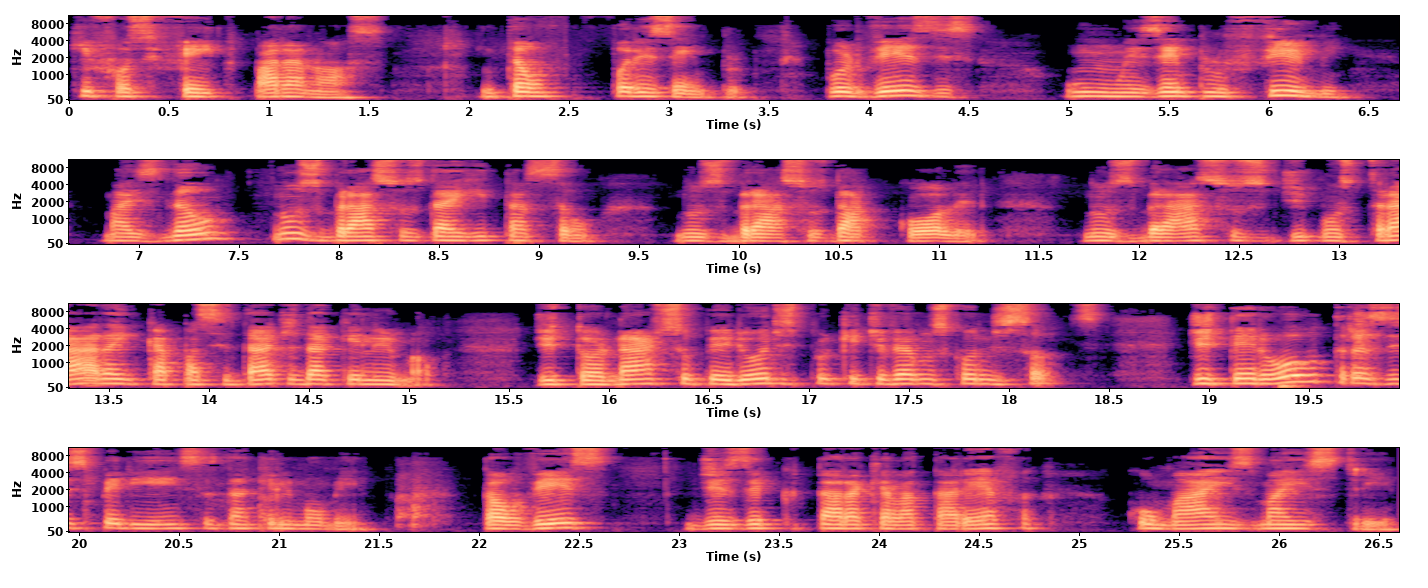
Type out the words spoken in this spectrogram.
que fosse feito para nós. Então, por exemplo, por vezes um exemplo firme, mas não nos braços da irritação, nos braços da cólera, nos braços de mostrar a incapacidade daquele irmão, de tornar superiores porque tivemos condições de ter outras experiências naquele momento, talvez de executar aquela tarefa com mais maestria,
